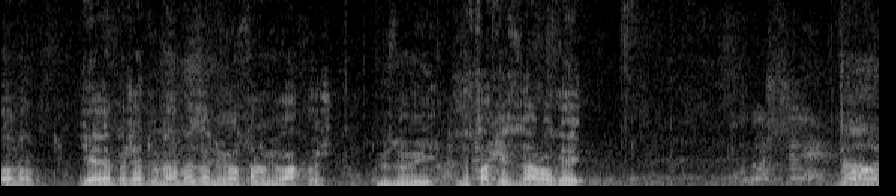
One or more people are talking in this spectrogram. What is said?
ono, jedan pešetu namazano i ostalo mi ovako još. Uzme mi na svaki zalogaj. Da.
